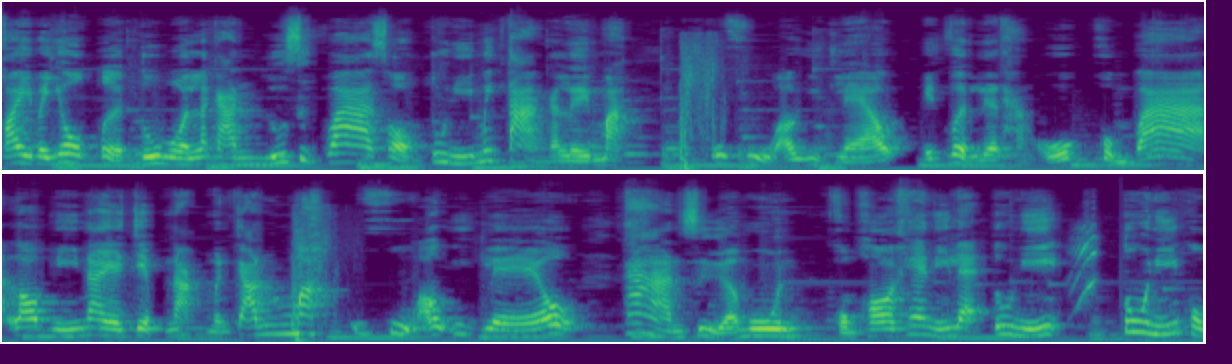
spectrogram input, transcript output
ค่อยไปโยกเปิดตู้บนละกัน รู้สึกว่าสองตู้นี้ไม่ต่างกันเลยมา โอ้โหเอาอีกแล้วเอ็ดเวิร์ดเรือถังโอ๊กผมว่ารอบนี้นายจะเจ็บหนักเหมือนกันมาโอ้โหเอาอีกแล้วทหารเสือมูล ผมพอแค่นี้แหละตู้นี้ ตู้นี้ผม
